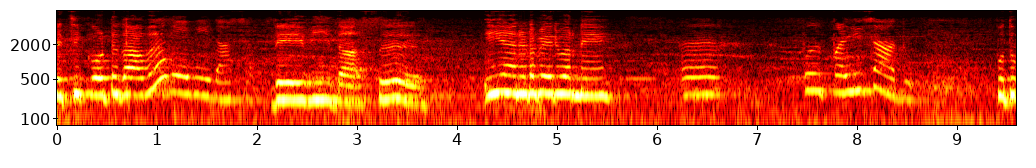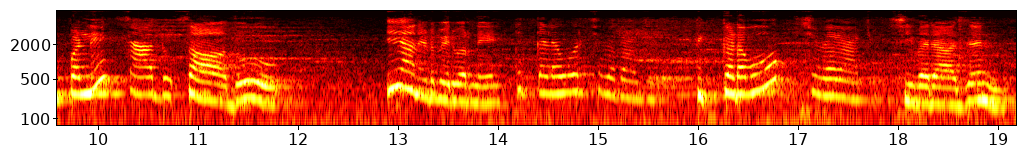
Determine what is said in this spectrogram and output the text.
തെച്ചിക്കോട്ടുകാവ് ദേവിദാസ്. ഈ ആനയുടെ പേര് പറഞ്ഞേ. പുതുപ്പള്ളി സാധു. പുതുപ്പള്ളി സാധു. സാധു. ഈ ആനയുടെ പേര് പറഞ്ഞേ? തിക്കടവൂർ ശിവരാജൻ. തിക്കടവൂർ ശിവരാജൻ. ശിവരാജൻ.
